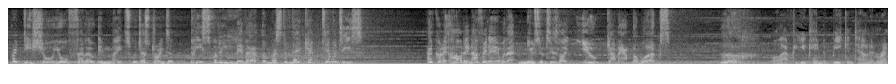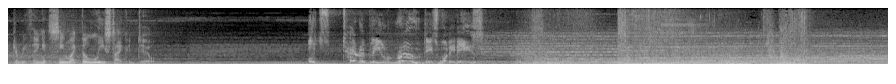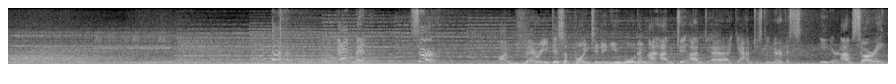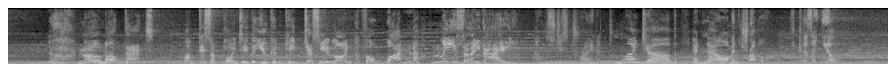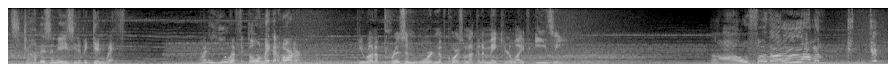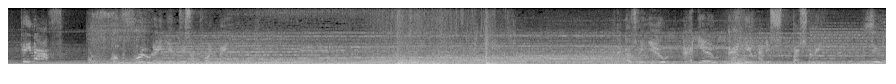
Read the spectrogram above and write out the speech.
Pretty sure your fellow inmates were just trying to peacefully live out the rest of their captivities. I've got it hard enough in here without nuisances like you gumming up the works. Ugh. Well, after you came to Beacon Town and wrecked everything, it seemed like the least I could do. It's terribly rude, is what it is. Edmund! Sir! I'm very disappointed in you, Warden. I, I'm ju- I'm uh, yeah, I'm just a nervous eater. I'm sorry. No, not that. I'm disappointed that you couldn't keep Jesse in line for one measly day. I was just trying to do my job, and now I'm in trouble because of you. This job isn't easy to begin with. Why do you have to go and make it harder? You run a prison, Warden. Of course I'm not gonna make your life easy. Oh, for the love of... Enough! Not through letting you disappoint me. Goes for you, and you, and you, and especially you.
